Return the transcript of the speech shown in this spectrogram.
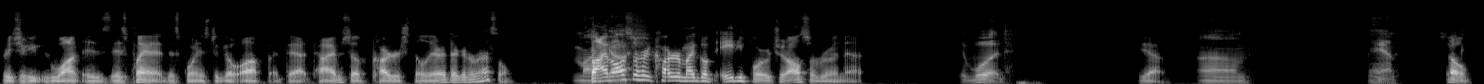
pretty sure he want his his plan at this point is to go up at that time. So if Carter's still there, they're going to wrestle. my but I've also heard Carter might go up to 84, which would also ruin that. It would. Yeah. Um, man. So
